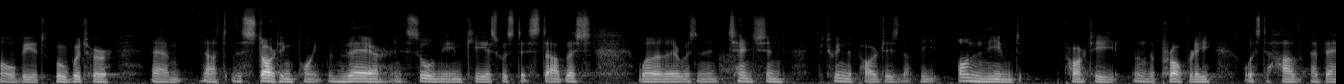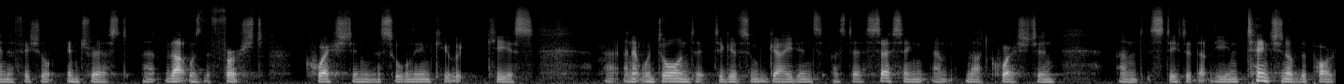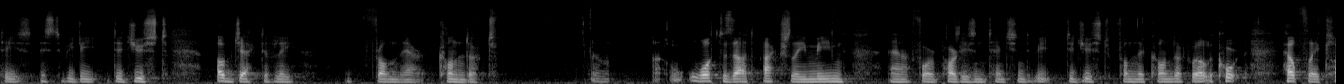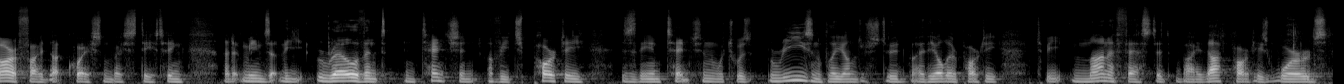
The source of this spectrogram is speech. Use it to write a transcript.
albeit obiter, um, that the starting point there in a sole name case was to establish whether there was an intention between the parties that the unnamed party on the property was to have a beneficial interest. Uh, that was the first question in a sole name case. Uh, and it went on to, to give some guidance as to assessing um, that question and stated that the intention of the parties is to be deduced objectively from their conduct. Um, uh, what does that actually mean uh, for a party's intention to be deduced from their conduct? Well, the court helpfully clarified that question by stating that it means that the relevant intention of each party is the intention which was reasonably understood by the other party to be manifested by that party's words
